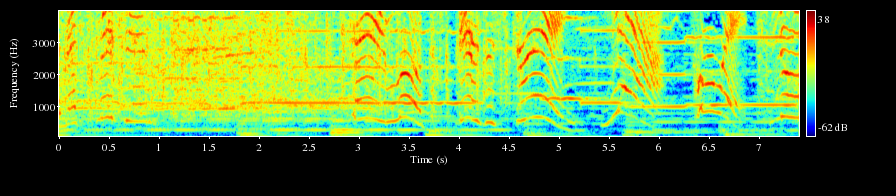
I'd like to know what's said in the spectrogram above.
the next mission. Hey, look! There's a string! Yeah! Pull it! No!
